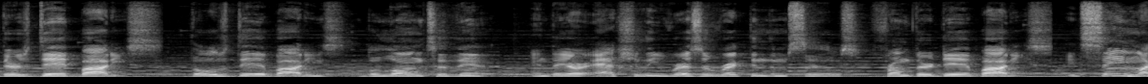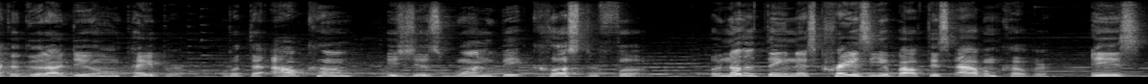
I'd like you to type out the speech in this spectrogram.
there's dead bodies. Those dead bodies belong to them and they are actually resurrecting themselves from their dead bodies. It seemed like a good idea on paper, but the outcome is just one big clusterfuck. Another thing that's crazy about this album cover is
